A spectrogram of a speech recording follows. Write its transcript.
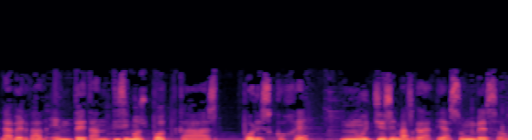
la verdad, entre tantísimos podcasts por escoger. Muchísimas gracias, un beso.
